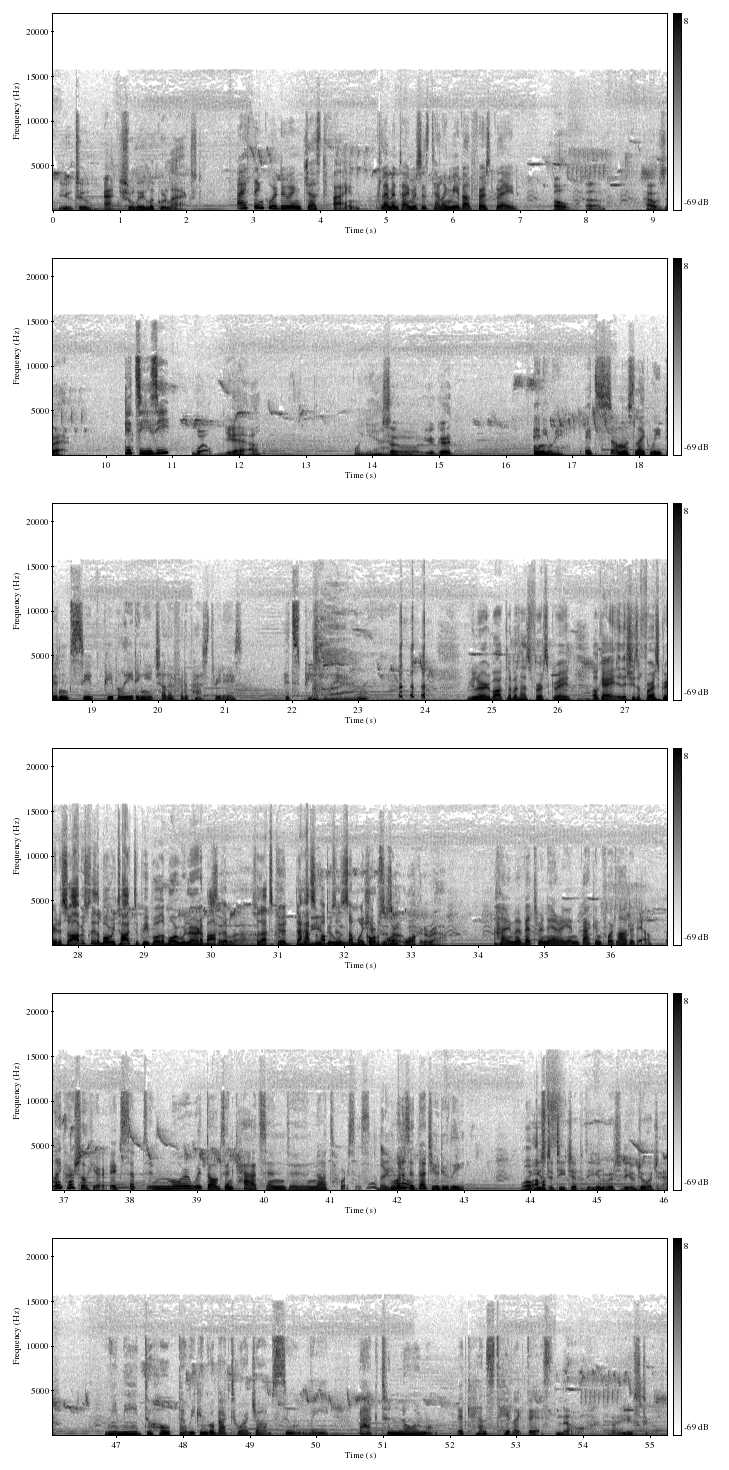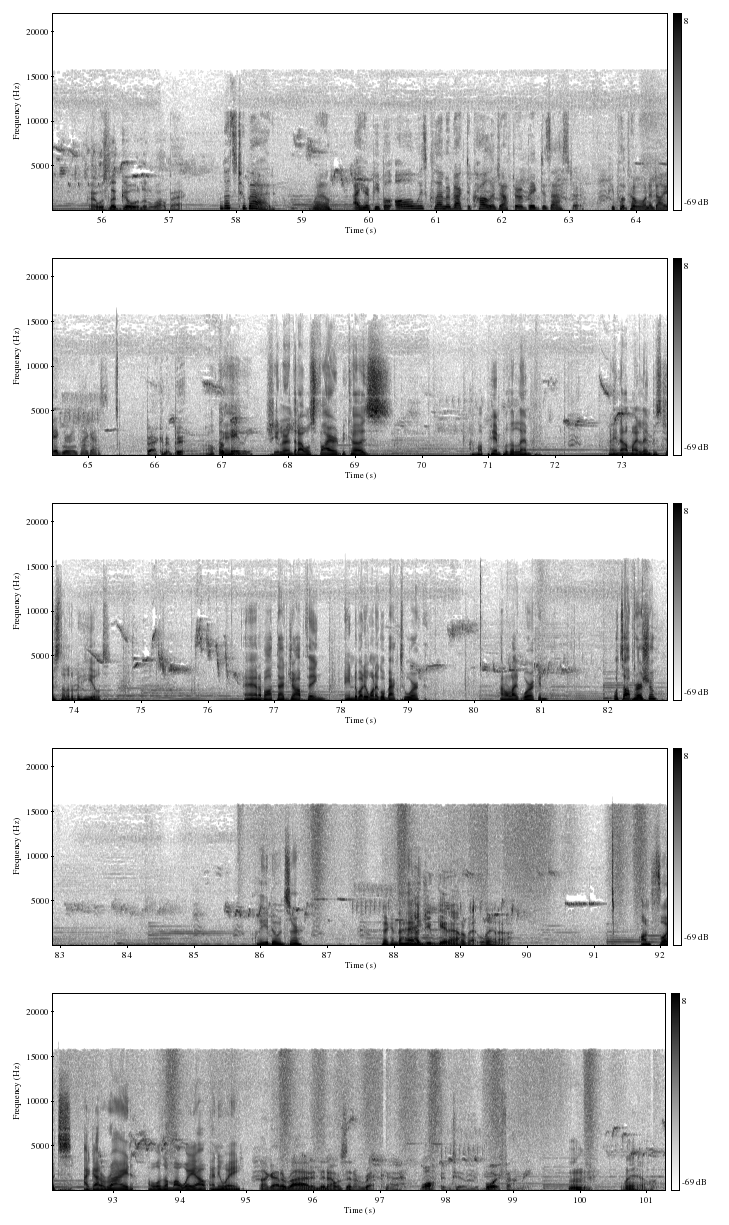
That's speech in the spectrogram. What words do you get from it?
you two actually look relaxed. I think we're doing just fine. Clementine was just telling me about first grade. Oh, um, how was that? It's easy. Well, yeah. Well, yeah. So, you're good? Anyway, it's almost like we didn't see people eating each other for the past three days. It's peaceful here, huh? You learned about Clementine's first grade. Okay, she's a first grader. So obviously, the more we talk to people, the more we learn about So, them. uh, so that's good. That what has to help us in some way, shape, or corpses form. aren't walking around? I'm a veterinarian back in Fort Lauderdale. Like Hershel here, except more with dogs and cats and uh, not horses. Oh, there you What is go. it that you do, Lee? Well, I I'm used to teach up at the University of Georgia. We need to hope that we can go back to our jobs soon, Lee. Back to normal. It can't stay like this. No, I used to. I was let go a little while back. That's too bad. Well, I hear people always clamor back to college after a big disaster. People don't want to die ignorant, I guess. Back in a bit. okay. Okay, Lee. She learned that I was fired because I'm a pimp with a limp. Right now, my limp is just a little bit healed. And about that job thing, ain't nobody want to go back to work. I don't like working. What's up, Hershel? How you doing, sir? Picking the hay? How'd you get out of Atlanta? On foot. I got a ride. I was on my way out anyway. I got a ride and then I was in a wreck. I walked until your boy found me. Hmm. Well,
